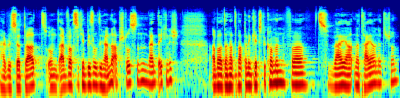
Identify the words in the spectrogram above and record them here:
ein halbes Jahr dort und einfach sich ein bisschen die Hörner abstoßen, weintechnisch. Aber dann hat der Papa den Krebs bekommen, vor zwei Jahren, na drei Jahren jetzt schon.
